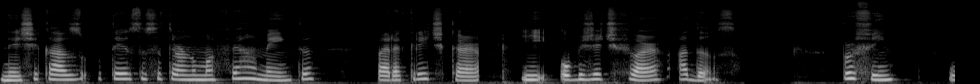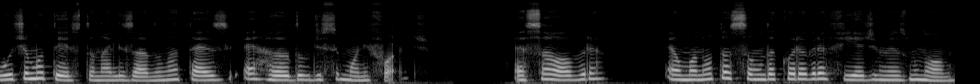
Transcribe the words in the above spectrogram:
Neste caso, o texto se torna uma ferramenta para criticar e objetivar a dança. Por fim, o último texto analisado na tese é Huddle de Simone Ford. Essa obra é uma notação da coreografia de mesmo nome.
